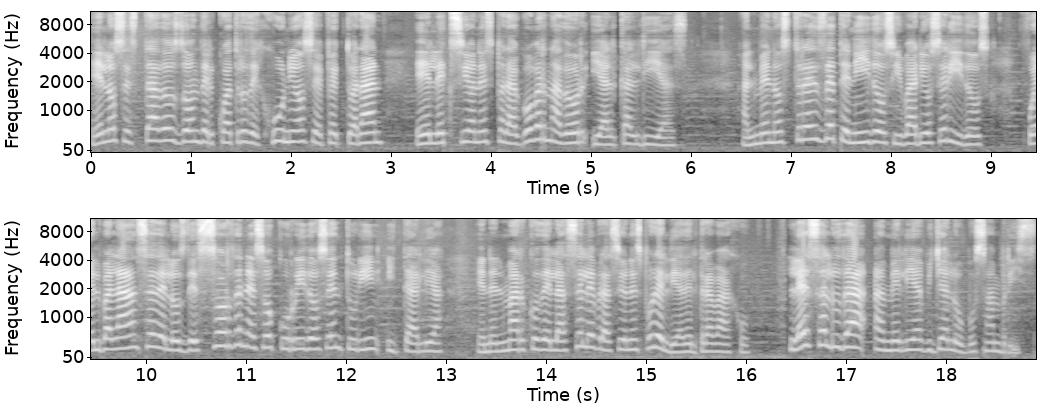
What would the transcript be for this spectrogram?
en los estados donde el 4 de junio se efectuarán elecciones para gobernador y alcaldías. Al menos tres detenidos y varios heridos fue el balance de los desórdenes ocurridos en Turín, Italia, en el marco de las celebraciones por el Día del Trabajo. Les saluda Amelia Villalobos Ambrís.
